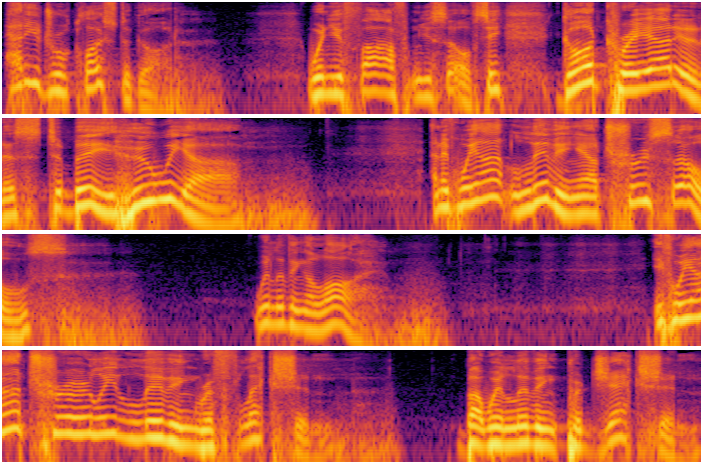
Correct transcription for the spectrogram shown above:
How do you draw close to God when you're far from yourself? See, God created us to be who we are. And if we aren't living our true selves, we're living a lie. If we aren't truly living reflection, but we're living projection,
